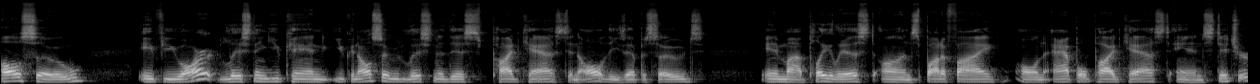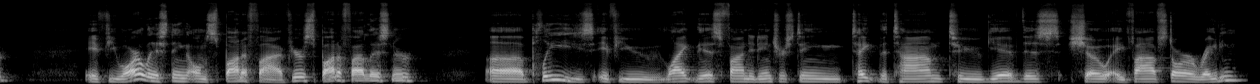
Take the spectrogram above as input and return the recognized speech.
Also, if you are listening, you can you can also listen to this podcast and all of these episodes in my playlist on Spotify, on Apple Podcast and Stitcher. If you are listening on Spotify, if you're a Spotify listener, uh, please, if you like this, find it interesting, take the time to give this show a five star rating.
